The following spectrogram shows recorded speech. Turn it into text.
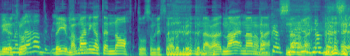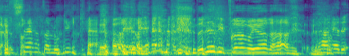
Jo tro, det det gir meg mening at det er Nato som liksom hadde brutt det der. Nei, nei, nei. nei. Dere ser, nei. dere ser, ser etter logikk her. Det er det vi prøver å gjøre her! Her er det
